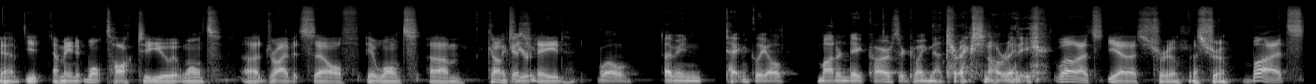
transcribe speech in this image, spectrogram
yeah, you, I mean, it won't talk to you. It won't uh, drive itself. It won't um, come to your you- aid. Well, I mean, technically, all modern day cars are going that direction already. Well, that's yeah, that's true. That's true. But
